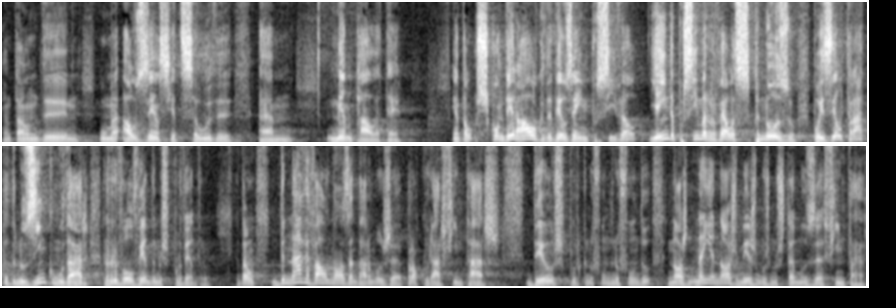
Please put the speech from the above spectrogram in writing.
então de uma ausência de saúde um, mental até. Então, esconder algo de Deus é impossível e ainda por cima revela-se penoso, pois Ele trata de nos incomodar, revolvendo-nos por dentro. Então, de nada vale nós andarmos a procurar fintar Deus, porque no fundo, no fundo, nós nem a nós mesmos nos estamos a fintar.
